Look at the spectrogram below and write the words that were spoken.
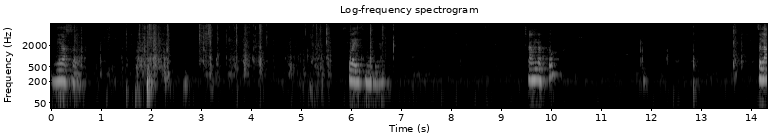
हे असं. आहे स्लाइसमध्ये. छान लागतो. चला.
